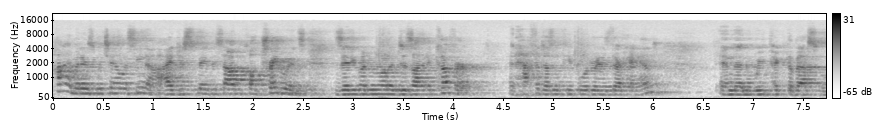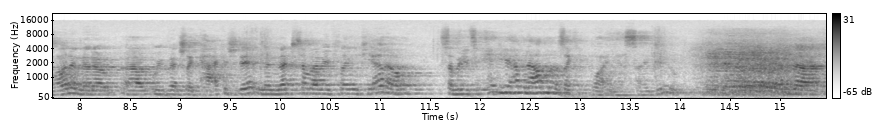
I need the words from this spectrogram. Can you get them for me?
hi, my name is Mateo Messina. I just made this album called Trade Winds. Does anybody want to design a cover? And half a dozen people would raise their hand. And then we picked the best one, and then uh, we eventually packaged it. And then next time I'd be playing piano, somebody would say, hey, do you have an album? I was like, why, yes, I do. and, uh,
